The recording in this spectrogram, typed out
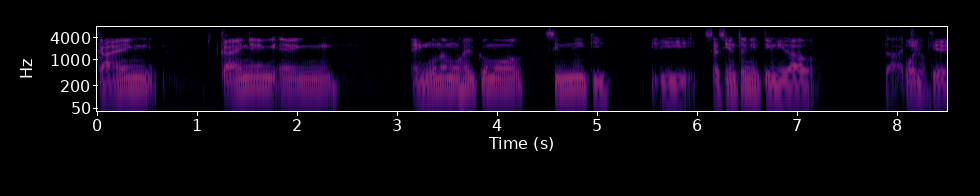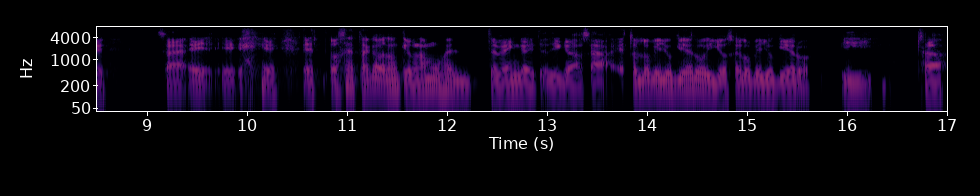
caen, caen en, en, una mujer como Sin Nikki y se sienten intimidados. Porque, o sea, eh, eh, o sea, está cabrón que una mujer te venga y te diga, o sea, esto es lo que yo quiero y yo sé lo que yo quiero. Y, o sea,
